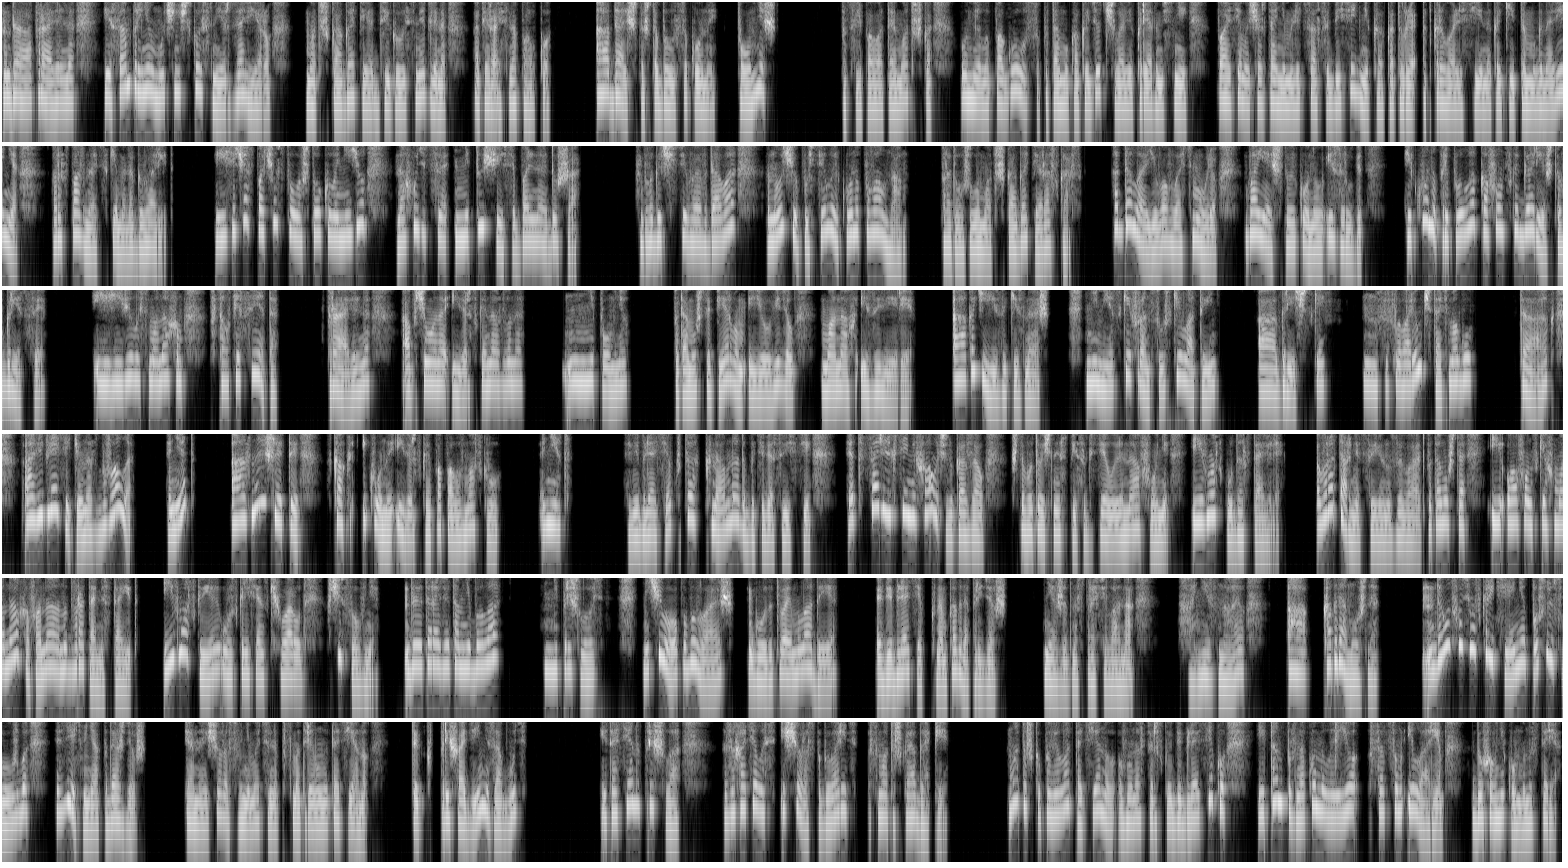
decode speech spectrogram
Да, правильно, и сам принял мученическую смерть за веру. Матушка Агапия двигалась медленно, опираясь на палку. А дальше-то что было с иконой, помнишь? Подслеповатая матушка умела по голосу, потому как идет человек рядом с ней, по тем очертаниям лица собеседника, которые открывались ей на какие-то мгновения, распознать, с кем она говорит. И сейчас почувствовала, что около нее находится метущаяся больная душа. Благочестивая вдова ночью пустила икону по волнам, продолжила матушка Агапия рассказ. Отдала ее во власть морю, боясь, что икону изрубит. Икона приплыла к Афонской горе, что в Греции, и явилась монахом в столпе света. Правильно. А почему она Иверской названа? Не помню. Потому что первым ее увидел монах из Иверии. А какие языки знаешь? Немецкий, французский, латынь. А греческий? Со словарем читать могу. Так, а в библиотеке у нас бывало? Нет? А знаешь ли ты, как икона Иверская попала в Москву? Нет. В библиотеку-то к нам надо бы тебя свести. Это царь Алексей Михайлович заказал, чтобы точный список сделали на Афоне и в Москву доставили. Вратарница ее называют, потому что и у афонских монахов она над вратами стоит, и в Москве у Воскресенских ворот, в часовне. Да это разве там не была? Не пришлось. Ничего, побываешь, годы твои молодые. В библиотеку к нам когда придешь? Неожиданно спросила она. «А, «Не знаю. А когда можно?» «Да вот хоть в воскресенье, после службы. Здесь меня подождешь». И она еще раз внимательно посмотрела на Татьяну. «Так приходи, не забудь». И Татьяна пришла. Захотелось еще раз поговорить с матушкой Агапией. Матушка повела Татьяну в монастырскую библиотеку и там познакомила ее с отцом Иларием, духовником монастыря.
